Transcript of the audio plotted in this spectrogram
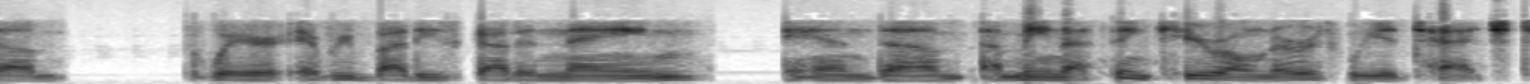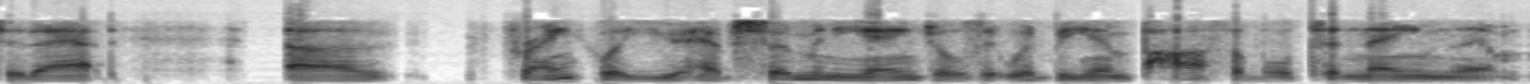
um, where everybody's got a name. And um, I mean, I think here on Earth we attach to that. Uh, frankly, you have so many angels; it would be impossible to name them.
